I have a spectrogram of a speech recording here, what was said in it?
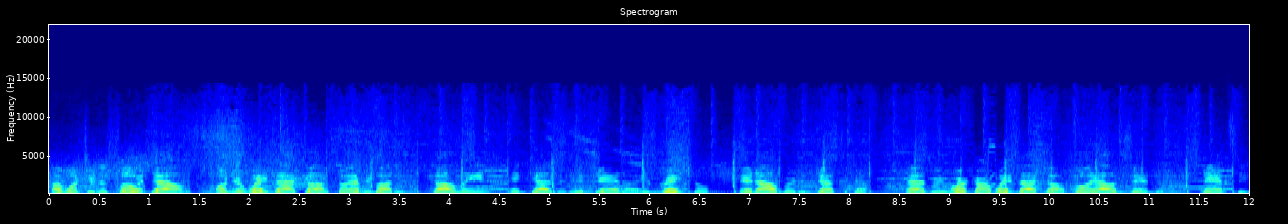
I want you to slow it down on your way back up. So everybody, Colleen and Kevin and Jana and Rachel and Albert and Jessica, as we work our way back up, Roy Alexander, Nancy,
